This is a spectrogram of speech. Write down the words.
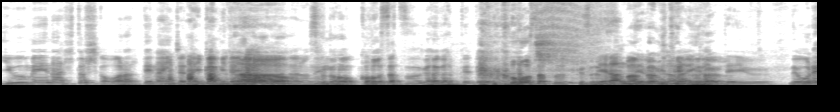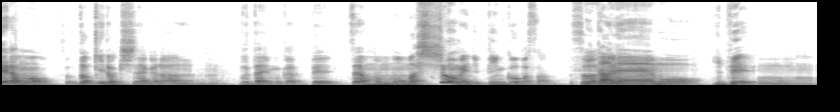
有名な人しか笑ってないんじゃないかみたいな ね。その考察が上がってて。考察選んでるんじゃないかっていう。で俺らもそうドキドキしながら舞台向かってそれはもうもう真正面にピンクおばさんいたね。もいてううん。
